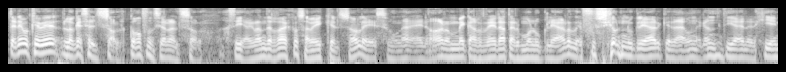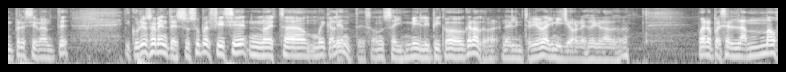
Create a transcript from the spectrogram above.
tenemos que ver lo que es el Sol, cómo funciona el Sol. Así, a grandes rasgos, sabéis que el Sol es una enorme caldera termonuclear de fusión nuclear que da una cantidad de energía impresionante. Y curiosamente, su superficie no está muy caliente, son 6.000 y pico grados. En el interior hay millones de grados. ¿no? Bueno, pues en la atmó-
